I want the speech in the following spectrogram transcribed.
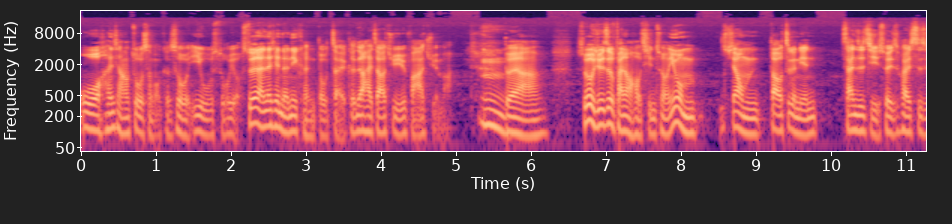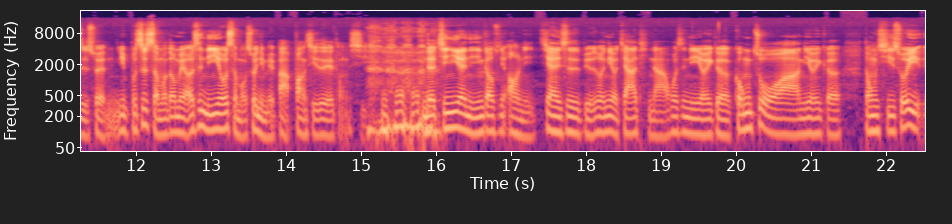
我很想要做什么，可是我一无所有。虽然那些能力可能都在，可是还是要继续发掘嘛。嗯，对啊，所以我觉得这个烦恼好青春，因为我们像我们到这个年三十几岁，快四十岁，你不是什么都没有，而是你有什么，所以你没办法放弃这些东西。你的经验，你已经告诉你，哦，你现在是比如说你有家庭啊，或是你有一个工作啊，你有一个东西，所以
